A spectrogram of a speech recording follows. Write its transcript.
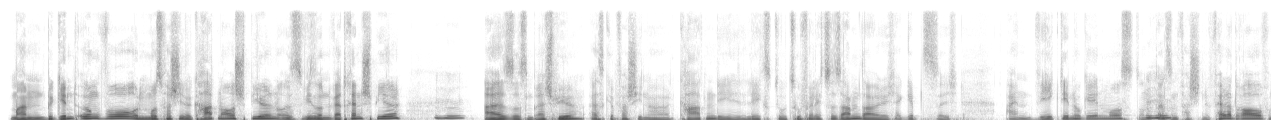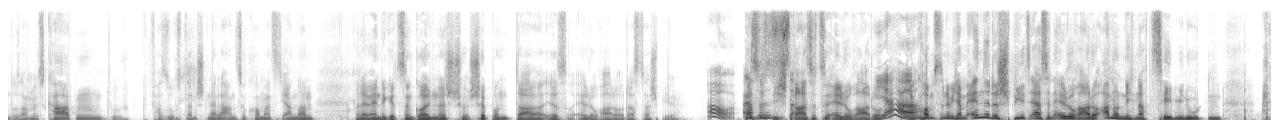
Man beginnt irgendwo und muss verschiedene Karten ausspielen und es ist wie so ein Wettrennspiel. Mhm. Also es ist ein Brettspiel. Es gibt verschiedene Karten, die legst du zufällig zusammen. Dadurch ergibt sich ein Weg, den du gehen musst. Und da Mhm. sind verschiedene Felder drauf und du sammelst Karten und du versuchst dann schneller anzukommen als die anderen. Und am Ende gibt es eine goldene Chip und da ist Eldorado, das ist das Spiel. Oh, Das also ist die Straße zu Eldorado. Ja. Da kommst du nämlich am Ende des Spiels erst in Eldorado an und nicht nach zehn Minuten.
